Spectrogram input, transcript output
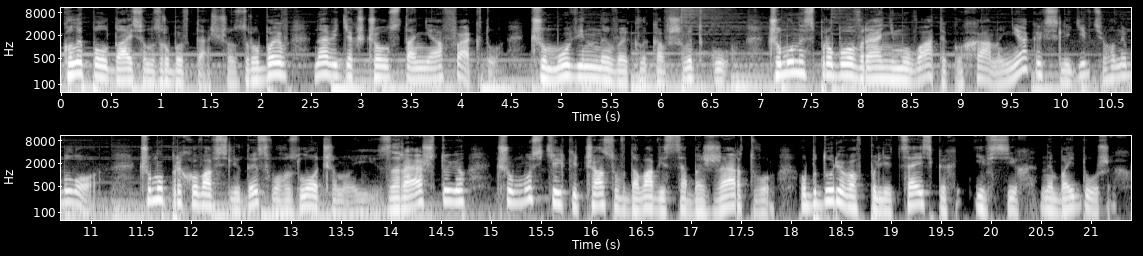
Коли Пол Дайсон зробив те, що зробив, навіть якщо у стані афекту, чому він не викликав швидку? Чому не спробував реанімувати кохану? Ніяких слідів цього не було. Чому приховав сліди свого злочину? І, зрештою, чому стільки часу вдавав із себе жертву, обдурював поліцейських і всіх небайдужих?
